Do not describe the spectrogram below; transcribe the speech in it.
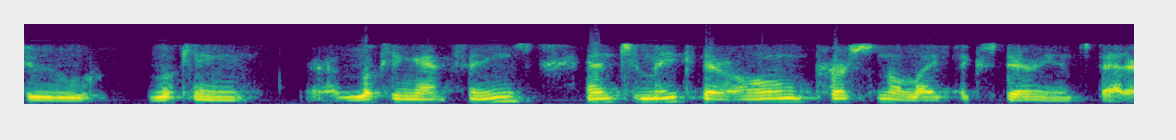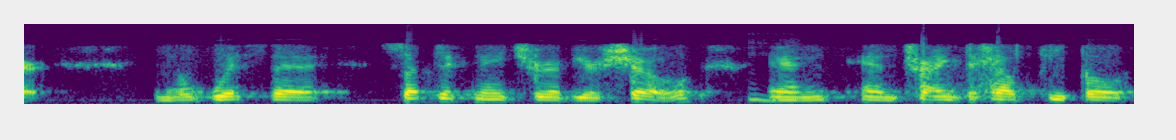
to looking uh, looking at things and to make their own personal life experience better. You know, with the subject nature of your show and and trying to help people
